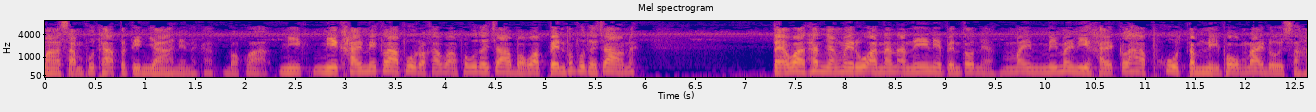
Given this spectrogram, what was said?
มาสัมพุทธปฏิญญาเนี่ยนะครับ บอกว่ามีมีใครไม่กล้าพูดหรอกครับว่า พระพุทธเจ้าบอกว่าเป็นพระพุทธเจ้านะ แต่ว่าท่านยังไม่รู้อันนั้นอันนี้นี่เป็นต้นเนี่ยไม่ไม่ไม่มีใครกล้าพูดตำหนิพระองค์ได้โดยสห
